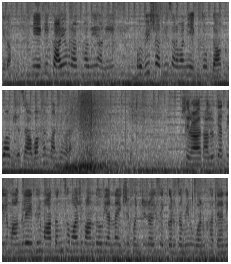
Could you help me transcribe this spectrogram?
केला. ही एकी कायम राखावी आणि भविष्यात ही सर्वांनी एकजूट दाखवावी असे आवाहन मान्यवर आहे. शिराळा तालुक्यातील मांगले येथील मातंग समाज बांधव यांना एकशे पंचेचाळीस एकर जमीन वन खात्याने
